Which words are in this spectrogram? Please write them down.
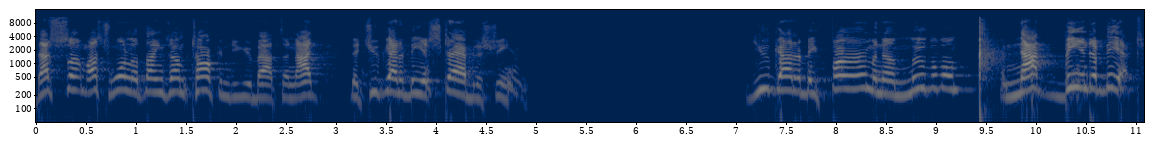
That's something that's one of the things I'm talking to you about tonight that you've got to be established in. You got to be firm and unmovable and not bend a bit.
